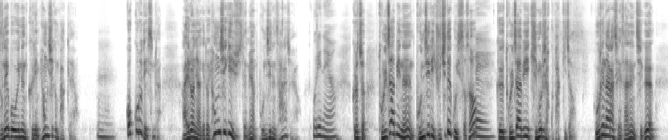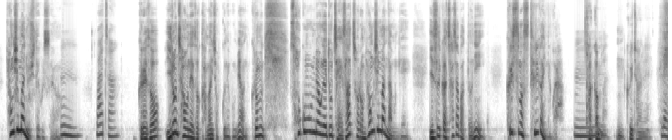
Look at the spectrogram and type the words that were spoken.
눈에 보이는 그림 형식은 바뀌어요. 음, 거꾸로 돼 있습니다. 아이러니하게도 형식이 유지되면 본질은 사라져요. 우리네요. 그렇죠. 돌잡이는 본질이 유지되고 있어서 네. 그 돌잡이 기물이 자꾸 바뀌죠. 우리나라 제사는 지금 형식만 유지되고 있어요. 음, 맞아. 그래서 이런 차원에서 가만히 접근해 보면 그러면 서구 문명에도 제사처럼 형식만 남은 게 있을까 찾아봤더니 크리스마스 트리가 있는 거야. 음. 잠깐만. 음. 그 전에 네,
